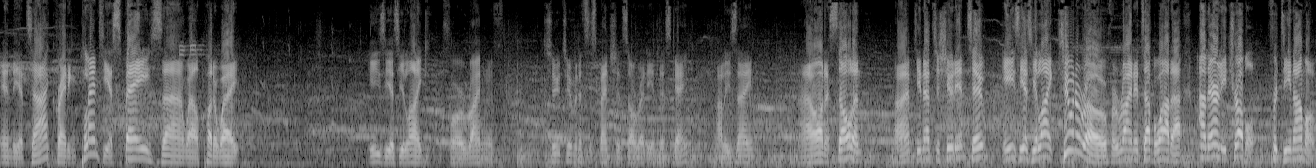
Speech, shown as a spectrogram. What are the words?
in the attack, creating plenty of space. Uh, well, put away. Easy as you like for Ryan with two two-minute suspensions already in this game. Ali Zein now on a stolen. Empty net to shoot into. Easy as you like. Two in a row for Ryan Taboada and early trouble for Dinamo.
